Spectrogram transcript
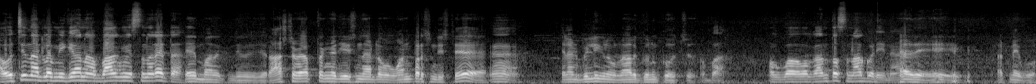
వచ్చిన దాంట్లో మీకేమైనా భాగం ఇస్తున్నారా ఎట్ట ఏ మనకి రాష్ట్ర వ్యాప్తంగా చేసిన దాంట్లో వన్ పర్సెంట్ ఇస్తే. ఇలాంటి బిల్డింగ్లు నాలుగు కొనుక్కోవచ్చు. అబ్బా ఒక ఒక అంతస్తు నాకు కూడా. అదే అట్నే పో.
